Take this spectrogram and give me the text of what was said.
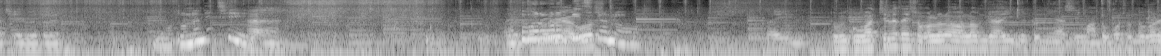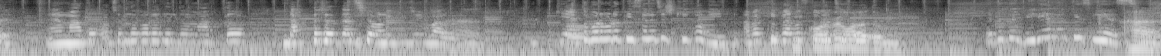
আছে এর ভেতরে? মটন এনেছি হ্যাঁ। এত বড় বড় পিস কেন? তাই তুমি ঘুমাচ্ছিলে তাই সকালবেলা ভাবলাম যাই একটু নিয়ে আসি। মা তো পছন্দ করে। হ্যাঁ মা তো পছন্দ করে কিন্তু মা তো ডাক্তারের কাছে অনেক কিছুই পারবে হ্যাঁ। কি এত বড় বড় পিস এনেছিস কি খাবি? আবার কি ব্যবস্থা করবে বলো তুমি? এটা তুই বিরিয়ানির পিস নিয়ে এসেছিস? হ্যাঁ।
